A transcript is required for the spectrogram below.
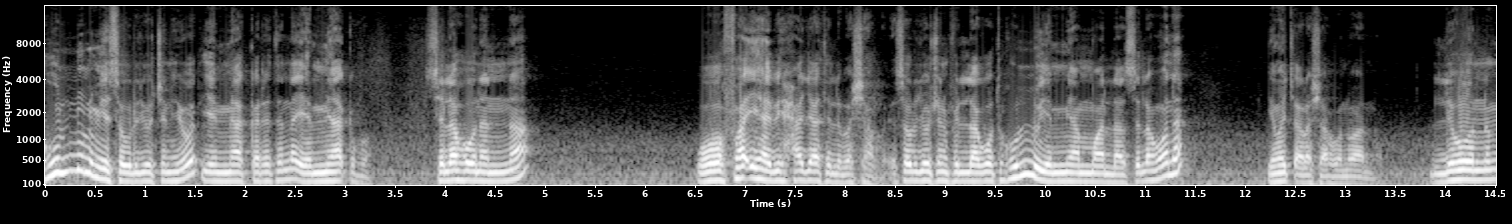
ሁሉንም የሰው ልጆችን ህይወት የሚያካትትና የሚያቅፈው ስለሆነና ወወፋኢሃ ቢሓጃት ልበሸር የሰው ልጆችን ፍላጎት ሁሉ የሚያሟላ ስለሆነ የመጨረሻ ሆነዋል ነው። ሊሆንም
